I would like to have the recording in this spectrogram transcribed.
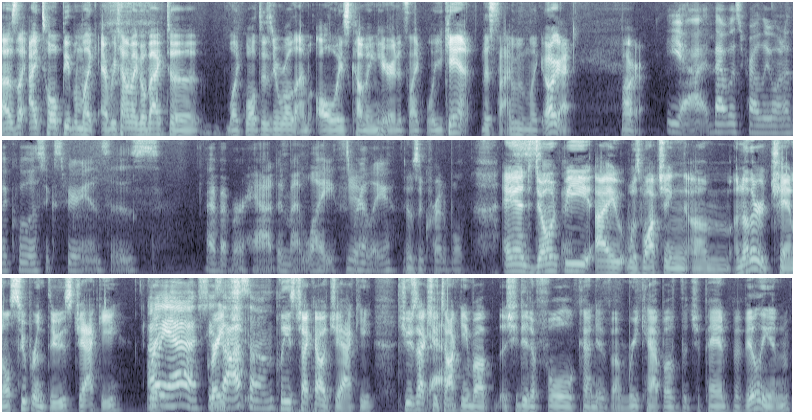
I was like, I told people, I'm like, every time I go back to like Walt Disney World, I'm always coming here, and it's like, well, you can't this time. I'm like, okay, okay, Yeah, that was probably one of the coolest experiences I've ever had in my life. Yeah. Really. It was incredible. And So don't good. be. I was watching um, another channel, Super Enthused, Jackie. Oh, yeah, she's great awesome. Please check out Jackie. She was actually Yeah. talking about. She did a full kind of um, recap of the Japan Pavilion,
